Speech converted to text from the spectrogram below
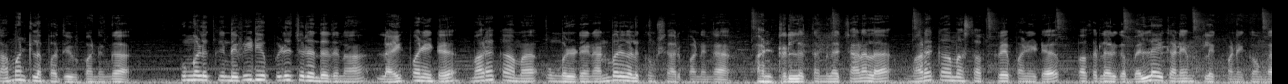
கமெண்ட்டில் பதிவு பண்ணுங்கள் உங்களுக்கு இந்த வீடியோ பிடிச்சிருந்ததுன்னா லைக் பண்ணிவிட்டு மறக்காமல் உங்களுடைய நண்பர்களுக்கும் ஷேர் பண்ணுங்கள் அண்ட் ட்ரில்ல தமிழ சேனலை மறக்காமல் சப்ஸ்கிரைப் பண்ணிவிட்டு பக்கத்தில் இருக்க பெல் ஐக்கானையும் கிளிக் பண்ணிக்கோங்க.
